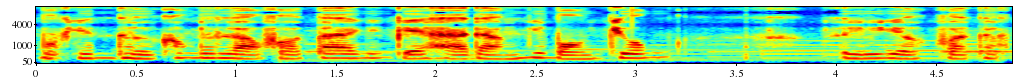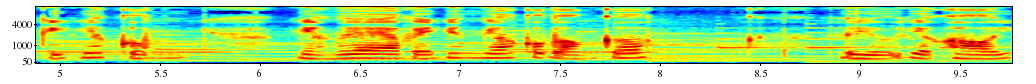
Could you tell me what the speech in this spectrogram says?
Một danh từ không nên lọt vào tay những kẻ hạ đẳng như bọn chúng. Liễu giật và thập kỷ nhất cũng nhận ra vẻ nhăn nhó của bọn cướp. Liễu giật hỏi,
